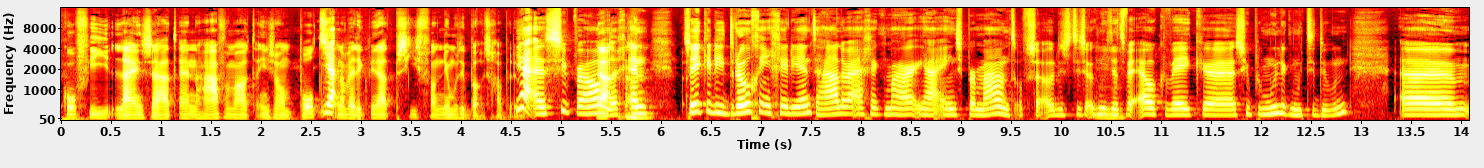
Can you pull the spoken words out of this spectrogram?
koffie, lijnzaad en havermout in zo'n pot. Ja. En dan weet ik inderdaad precies van, nu moet ik boodschappen doen. Ja, super handig. En zeker die droge ingrediënten halen we eigenlijk maar ja, eens per maand of zo. Dus het is ook niet Mhm. dat we elke week eh, super moeilijk moeten doen. Ehm,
